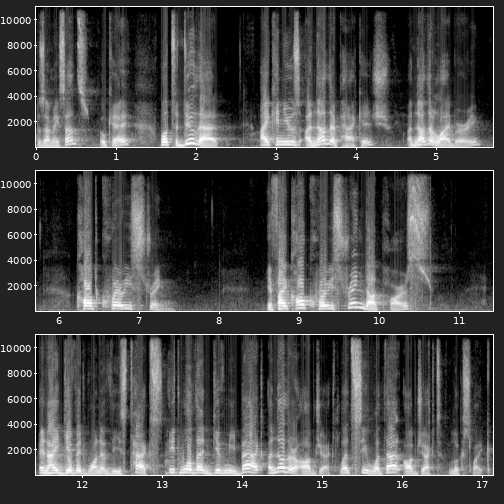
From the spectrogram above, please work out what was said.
Does that make sense? Okay. Well, to do that, I can use another package, another library, called queryString. If I call query string.parse, and I give it one of these texts, it will then give me back another object. Let's see what that object looks like.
